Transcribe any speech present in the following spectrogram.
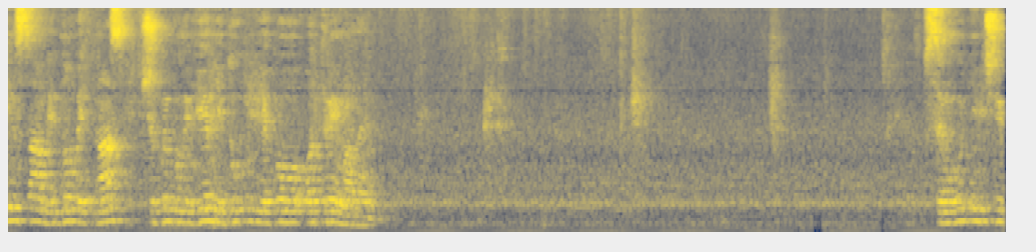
Він сам відновить нас, щоб ми були вірні Духові, якого отримали. Всемогутній вічний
